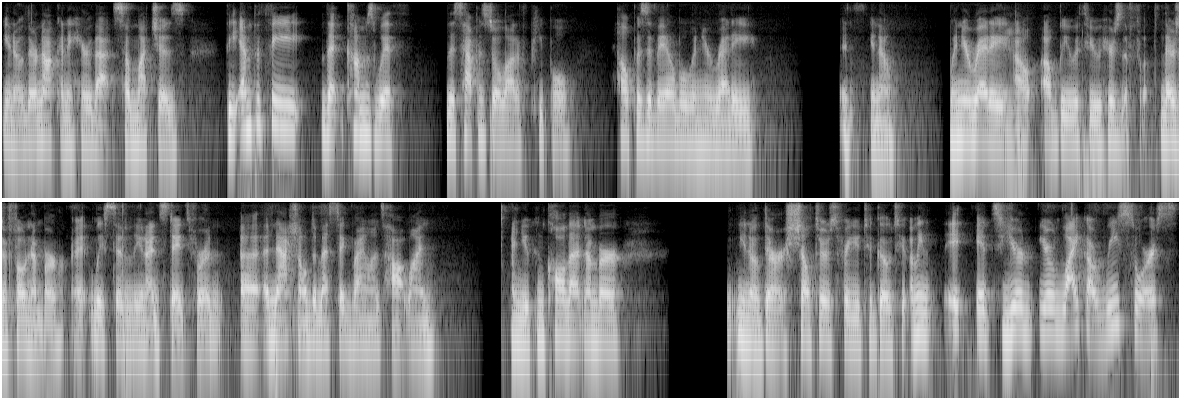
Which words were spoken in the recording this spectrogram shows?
you know, they're not going to hear that so much as the empathy that comes with this happens to a lot of people. Help is available when you're ready. It's, you know, When you're ready, mm. I'll, I'll be with you. Here's the there's a phone number, at least in the United States, for a, a national domestic violence hotline, and you can call that number. You know, there are shelters for you to go to. I mean, it, it's you're you're like a resource,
